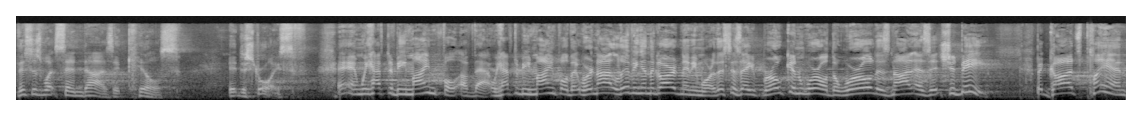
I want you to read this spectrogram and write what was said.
This is what sin does it kills, it destroys. And we have to be mindful of that. We have to be mindful that we're not living in the garden anymore. This is a broken world. The world is not as it should be. But God's plan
